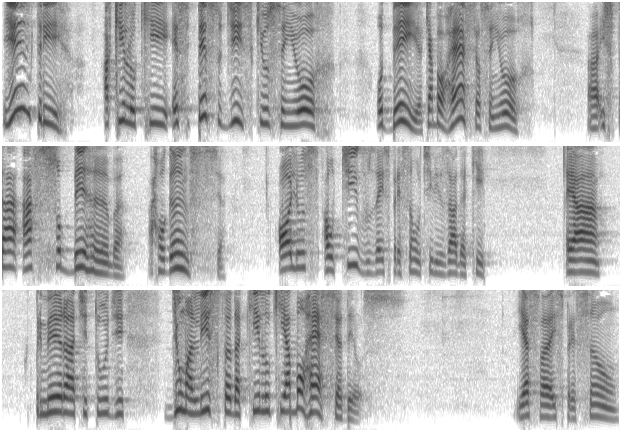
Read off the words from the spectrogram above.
E entre aquilo que esse texto diz que o Senhor odeia, que aborrece ao Senhor, ah, está a soberba, a arrogância, olhos altivos é a expressão utilizada aqui. É a primeira atitude de uma lista daquilo que aborrece a Deus. E essa expressão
